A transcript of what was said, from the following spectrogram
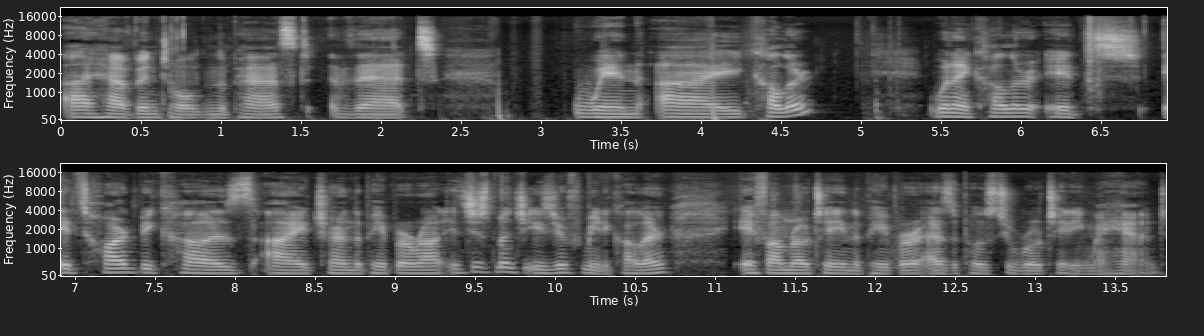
I have been told in the past that when I color, when I color, it's it's hard because I turn the paper around. It's just much easier for me to color if I'm rotating the paper as opposed to rotating my hand.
